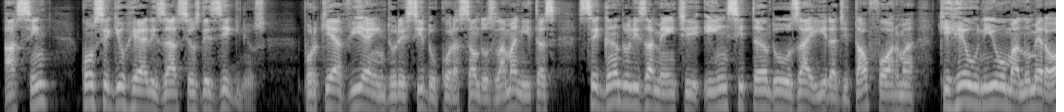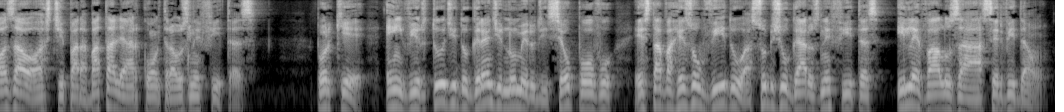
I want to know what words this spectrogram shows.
Assim, conseguiu realizar seus desígnios, porque havia endurecido o coração dos lamanitas, cegando-lhes a mente e incitando-os à ira de tal forma que reuniu uma numerosa hoste para batalhar contra os nefitas porque, em virtude do grande número de seu povo, estava resolvido a subjugar os nefitas e levá-los à servidão.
